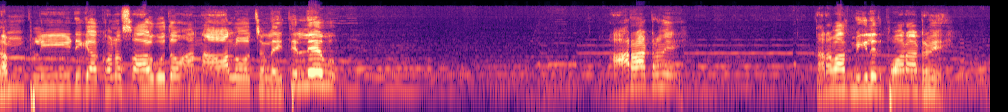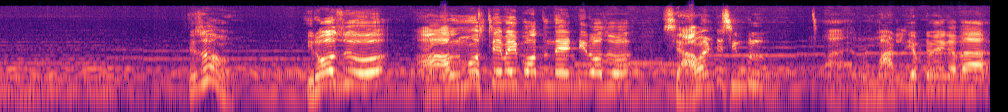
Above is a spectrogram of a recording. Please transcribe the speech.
కంప్లీట్గా కొనసాగుదాం అన్న ఆలోచనలు అయితే లేవు. ఆరాటమే. తర్వాత మిగిలేది పోరాటమే. నిజం? ఈరోజు ఆల్మోస్ట్ ఏమైపోతుంది ఏంటి ఈరోజు? సేవ అంటే సింపుల్. రెండు మాటలు చెప్పడమే కదా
